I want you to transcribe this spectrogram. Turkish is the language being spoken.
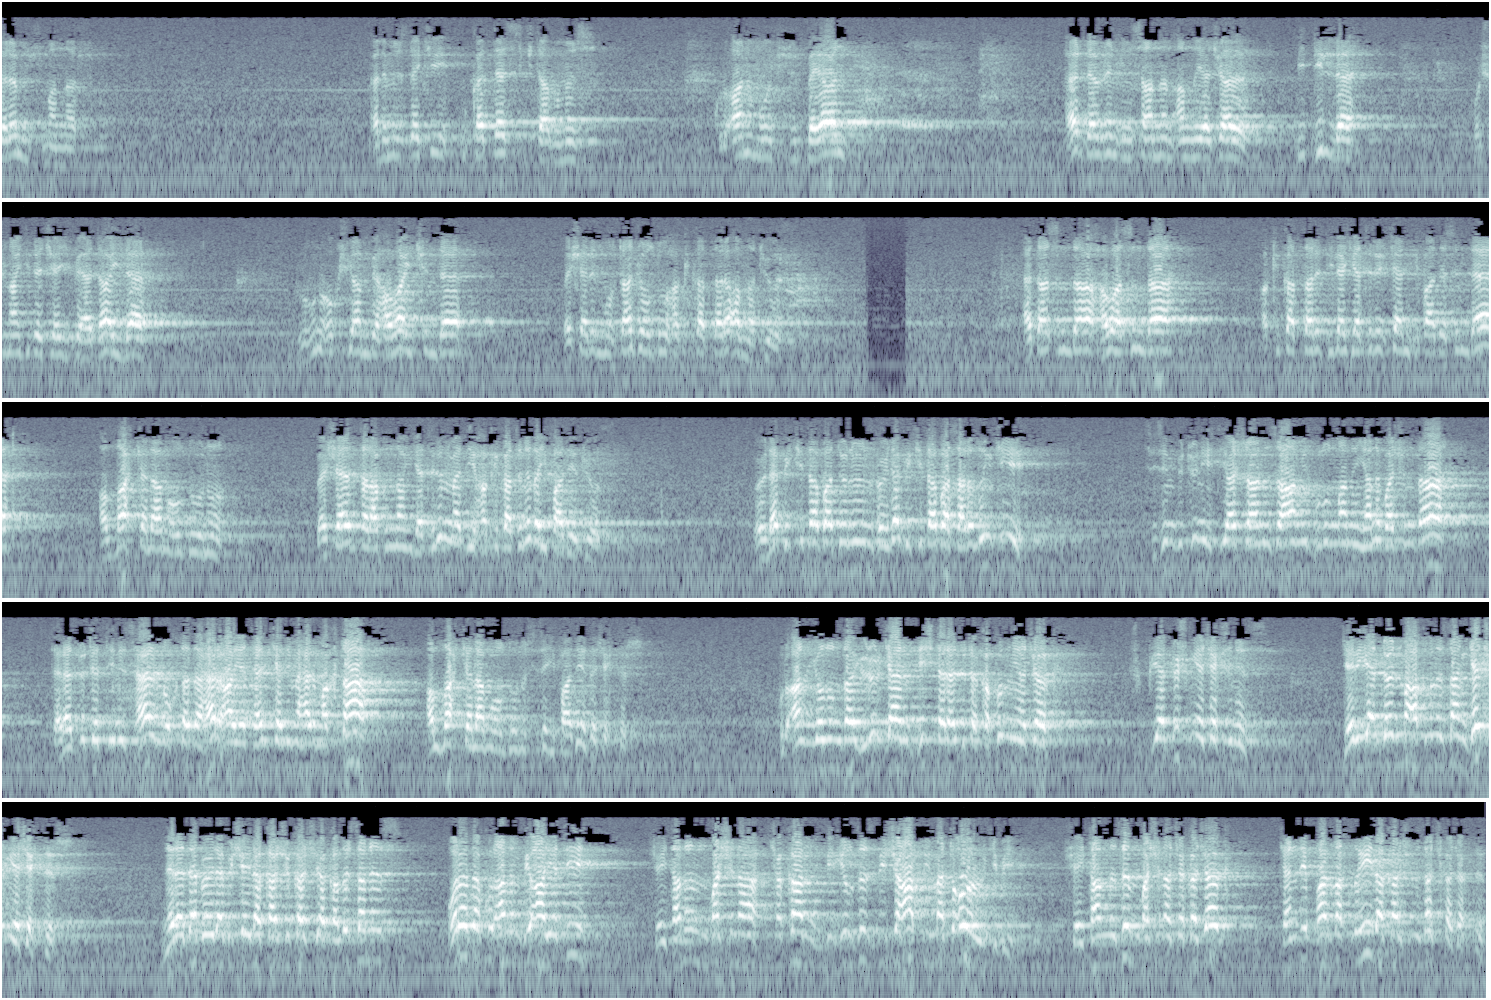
Muhterem Müslümanlar, elimizdeki mukaddes kitabımız, Kur'an-ı Mucizül Beyan, her devrin insanın anlayacağı bir dille, hoşuna gideceği bir eda ile, ruhunu okşayan bir hava içinde, beşerin muhtaç olduğu hakikatları anlatıyor edasında, havasında, hakikatları dile getirirken ifadesinde Allah kelamı olduğunu, beşer tarafından getirilmediği hakikatını da ifade ediyor. Öyle bir kitaba dönün, öyle bir kitaba sarılın ki, sizin bütün ihtiyaçlarınızı hamil bulunmanın yanı başında, tereddüt ettiğiniz her noktada, her ayet, her kelime, her makta, Allah kelamı olduğunu size ifade edecektir. Kur'an yolunda yürürken hiç tereddüte kapılmayacak, şüpheye düşmeyeceksiniz. Geriye dönme aklınızdan geçmeyecektir. Nerede böyle bir şeyle karşı karşıya kalırsanız, orada Kur'an'ın bir ayeti, şeytanın başına çakan bir yıldız, bir şahap, bir meteor gibi, şeytanınızın başına çakacak, kendi parlaklığıyla karşınıza çıkacaktır.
